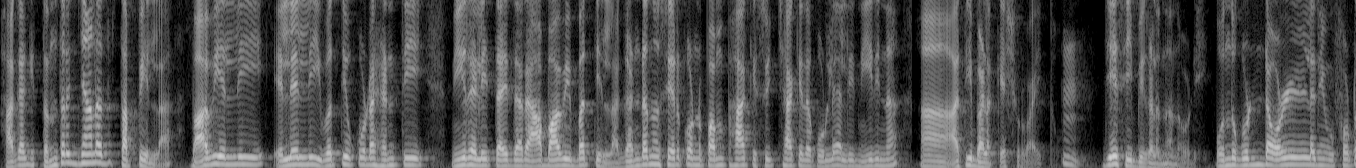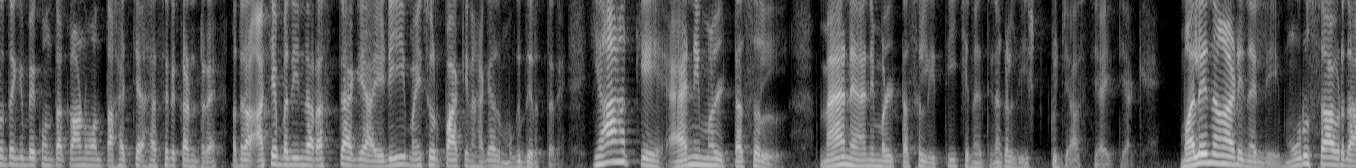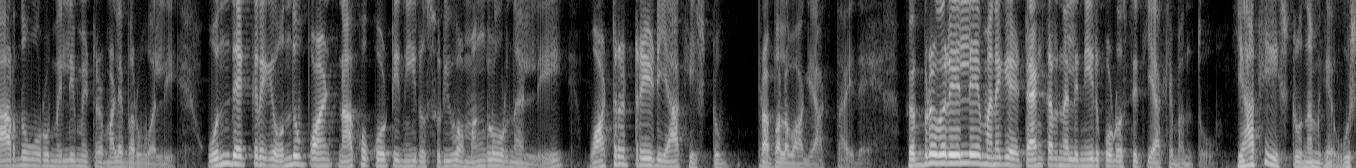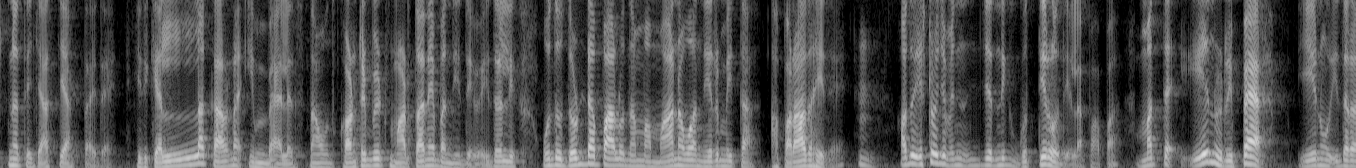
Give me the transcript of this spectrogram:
ಹಾಗಾಗಿ ತಂತ್ರಜ್ಞಾನದ ತಪ್ಪಿಲ್ಲ. ಬಾವಿಯಲ್ಲಿ ಎಲ್ಲೆಲ್ಲಿ ಇವತ್ತಿಗೂ ಕೂಡ ಹೆಂಡತಿ ನೀರು ಎಳಿತಾ ಇದ್ದಾರೆ ಆ ಬಾವಿ ಬತ್ತಿಲ್ಲ. ಗಂಡನು ಸೇರಿಕೊಂಡು ಪಂಪ್ ಹಾಕಿ ಸ್ವಿಚ್ ಹಾಕಿದ ಕೂಡಲೇ ಅಲ್ಲಿ ನೀರಿನ ಅತಿ ಬಳಕೆ ಶುರುವಾಯಿತು. ಜೆ ಸಿ ಬಿಗಳನ್ನು ನೋಡಿ. ಒಂದು ಗುಡ್ಡ ಒಳ್ಳೆ ನೀವು ಫೋಟೋ ತೆಗಿಬೇಕು ಅಂತ ಕಾಣುವಂಥ ಹಚ್ಚ ಹಸಿರು ಕಂಡ್ರೆ ಅದರ ಆಚೆ ಬದಿಯಿಂದ ರಸ್ತೆ ಆಗಿ ಆ ಇಡೀ ಮೈಸೂರು ಪಾಕಿನ ಹಾಗೆ ಅದು ಮುಗಿದಿರ್ತದೆ. ಯಾಕೆ animal tussle man animal tussle ಇತ್ತೀಚಿನ ದಿನಗಳಲ್ಲಿ ಇಷ್ಟು ಜಾಸ್ತಿ ಆಯ್ತು ಯಾಕೆ? ಮಲೆನಾಡಿನಲ್ಲಿ ಮೂರು ಸಾವಿರದ ಆರುನೂರು ಮಿಲಿಮೀಟರ್ ಮಳೆ ಬರುವಲ್ಲಿ ಒಂದು ಎಕರೆಗೆ ಒಂದು ಪಾಯಿಂಟ್ ನಾಲ್ಕು ಕೋಟಿ ನೀರು ಸುರಿಯುವ ಮಂಗಳೂರಿನಲ್ಲಿ ವಾಟರ್ ಟ್ರೇಡ್ ಯಾಕೆ ಇಷ್ಟು ಪ್ರಬಲವಾಗಿ ಆಗ್ತಾ ಇದೆ? ಫೆಬ್ರವರಿಯಲ್ಲೇ ಮನೆಗೆ ಟ್ಯಾಂಕರ್ನಲ್ಲಿ ನೀರು ಕೊಡೋ ಸ್ಥಿತಿ ಯಾಕೆ ಬಂತು? ಯಾಕೆ ಇಷ್ಟು ನಮಗೆ ಉಷ್ಣತೆ ಜಾಸ್ತಿ ಆಗ್ತಾ ಇದೆ? ಇದಕ್ಕೆಲ್ಲ ಕಾರಣ ಇಂಬ್ಯಾಲೆನ್ಸ್ ನಾವು ಕಾಂಟ್ರಿಬ್ಯೂಟ್ ಮಾಡ್ತಾನೆ ಬಂದಿದ್ದೇವೆ. ಇದರಲ್ಲಿ ಒಂದು ದೊಡ್ಡ ಪಾಲು ನಮ್ಮ ಮಾನವ ನಿರ್ಮಿತ ಅಪರಾಧ ಇದೆ. ಅದು ಎಷ್ಟೋ ಜನ ಜನರಿಗೆ ಗೊತ್ತಿರೋದಿಲ್ಲ ಪಾಪ. ಮತ್ತು ಏನು ರಿಪೇರ್ ಏನು ಇದರ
